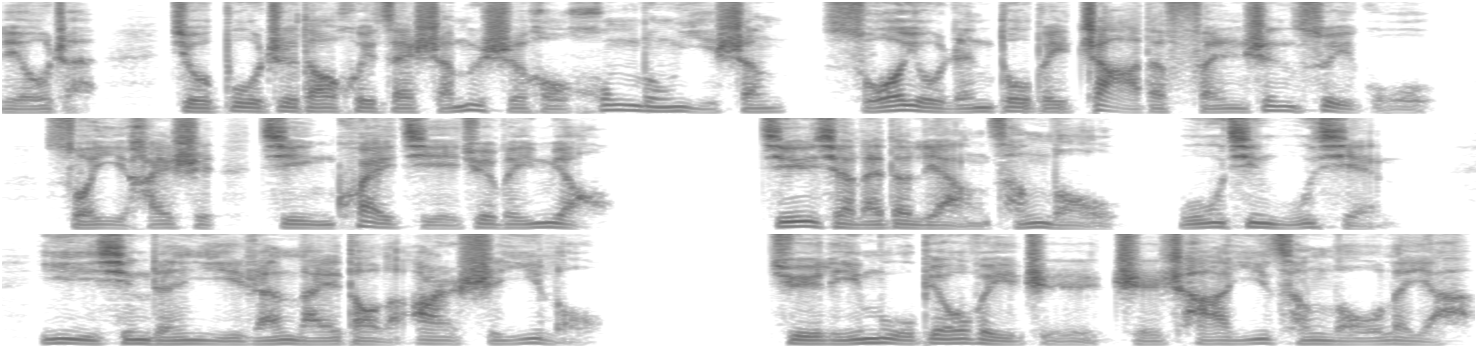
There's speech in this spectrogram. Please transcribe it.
留着就不知道会在什么时候轰隆一声，所有人都被炸得粉身碎骨。所以还是尽快解决为妙。接下来的两层楼无惊无险，一行人已然来到了二十一楼，距离目标位置只差一层楼了呀！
